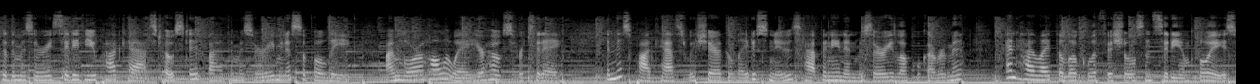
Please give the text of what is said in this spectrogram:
to the Missouri City View podcast, hosted by the Missouri Municipal League. I'm Laura Holloway, your host for today. In this podcast, we share the latest news happening in Missouri local government and highlight the local officials and city employees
